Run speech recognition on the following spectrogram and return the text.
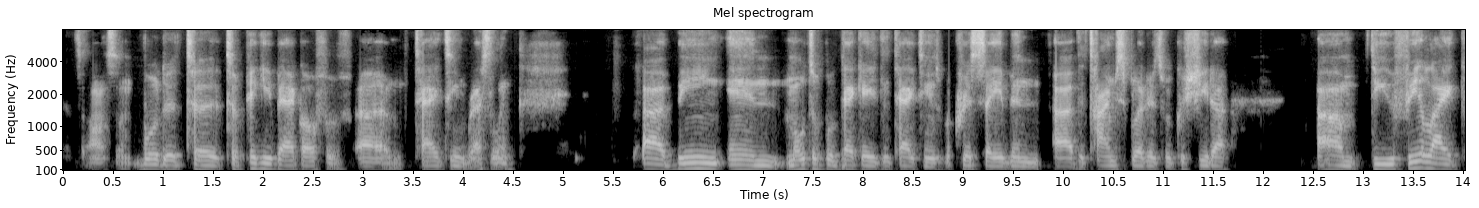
That's awesome. Well, to to, to piggyback off of um, tag team wrestling, uh, being in multiple decades in tag teams with Chris Sabin, uh, the Time Splitters with Kushida, um, do you feel like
